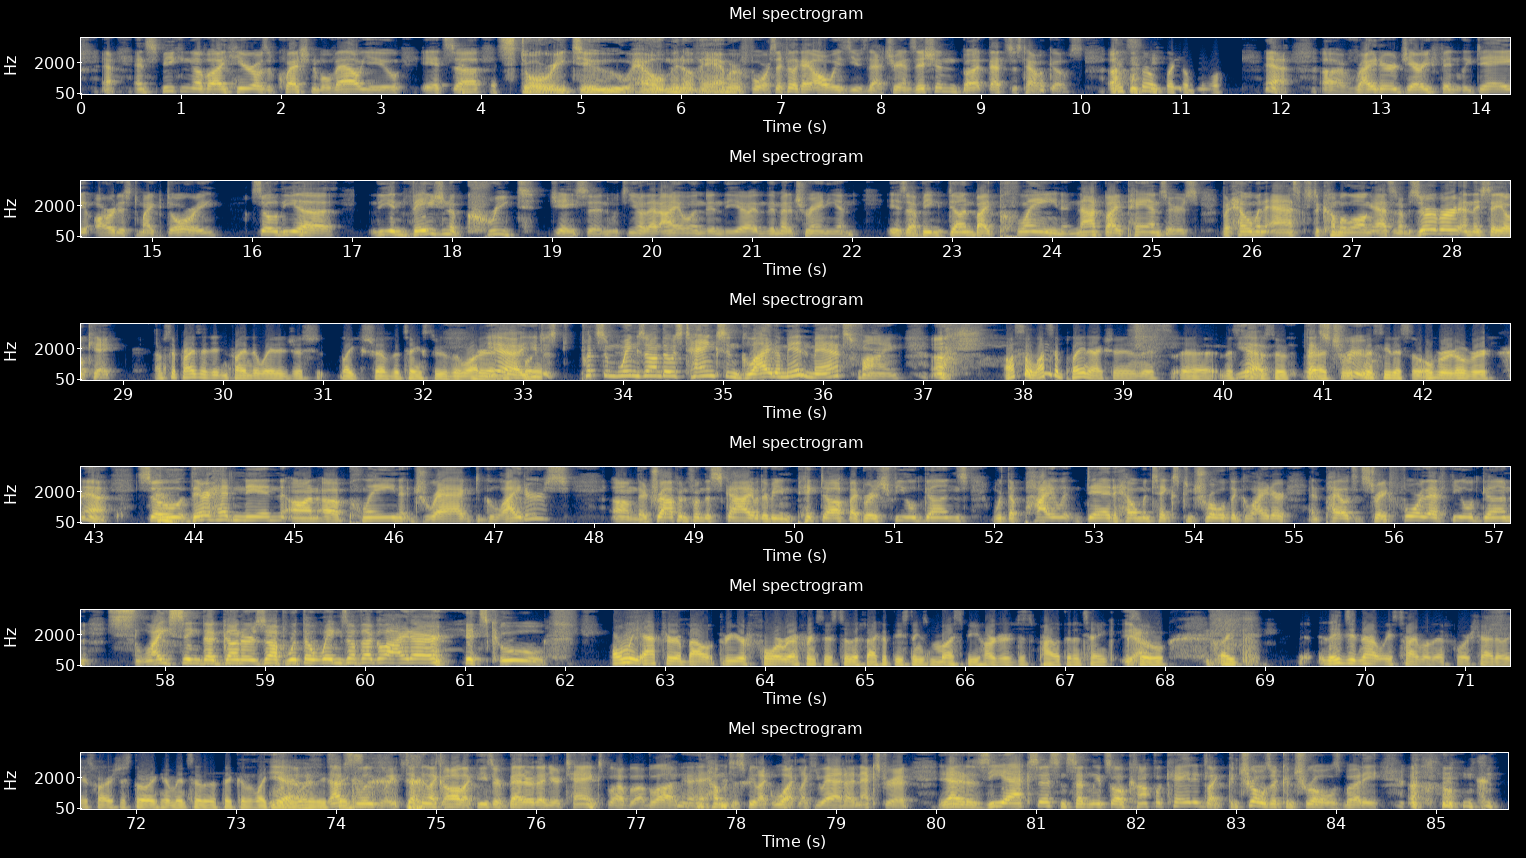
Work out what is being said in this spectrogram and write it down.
yeah. And speaking of uh, heroes of questionable value, it's uh story two, Hellman of Hammer Force. I feel like I always use that transition, but that's just how it goes. It's so applicable. Yeah. Uh, writer Gerry Finley-Day, artist Mike Dorey. So the uh, the invasion of Crete, Jason, which you know that island in the uh, in the Mediterranean, is uh, being done by plane and not by panzers. But Hellman asks to come along as an observer, and they say okay. I'm surprised I didn't find a way to just like shove the tanks through the water. at Yeah, you just put some wings on those tanks and glide them in, man. It's fine. Uh, Also, lots of plane action in this uh, this Yeah, episode. that's uh, so We're gonna see this over and over. Yeah. So they're heading in on uh, plane dragged gliders. Um, they're dropping from the sky, but they're being picked off by British field guns. With the pilot dead, Hellman takes control of the glider and pilots it straight for that field gun, slicing the gunners up with the wings of the glider. It's cool. Only after about three or four references to the fact that these things must be harder to pilot than a tank. Yeah. So, like, they did not waste time on that foreshadowing as far as just throwing him into the thick of like moving one of Yeah, these things. absolutely. It's definitely like, oh, like these are better than your tanks, blah blah blah. And Hellman just be like, what? Like you add an extra, you added a z-axis, and suddenly it's all complicated. Like controls are controls, buddy.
